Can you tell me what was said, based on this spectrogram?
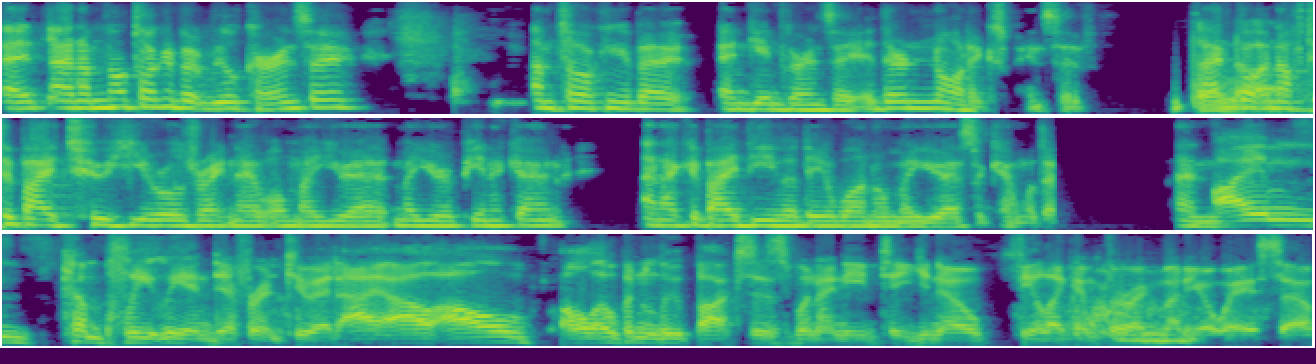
And, and I'm not talking about real currency. I'm talking about in-game currency. They're not expensive. They're I've got enough to buy two heroes right now on my U- my European account, and I could buy D.Va Day One on my US account with it. And I'm completely indifferent to it. I, I'll I'll I'll open loot boxes when I need to, you know, feel like I'm throwing money away. So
